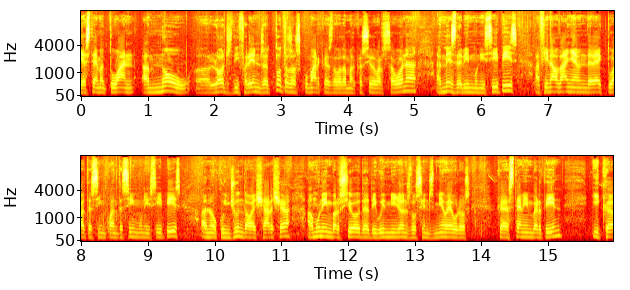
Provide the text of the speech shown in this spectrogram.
I estem actuant amb nou eh, lots diferents a totes les comarques de la demarcació de Barcelona, a més de 20 municipis. A final d'any hem d'haver actuat a 55 municipis en el conjunt de la xarxa, amb una inversió de 18.200.000 euros que estem invertint i que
